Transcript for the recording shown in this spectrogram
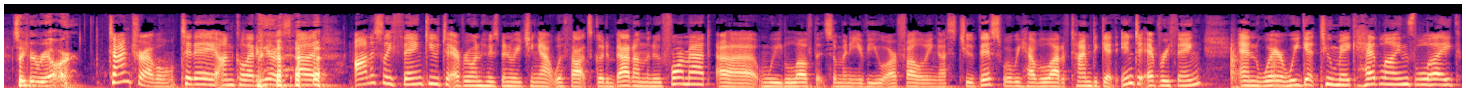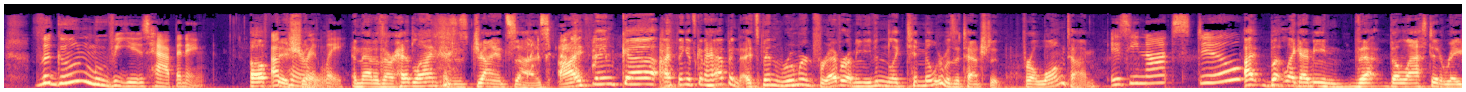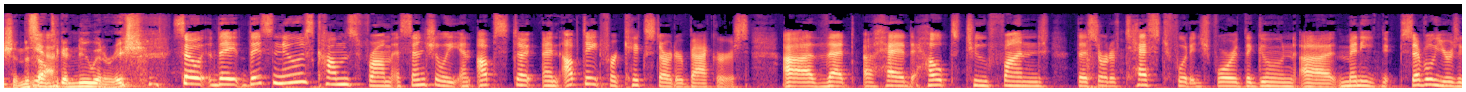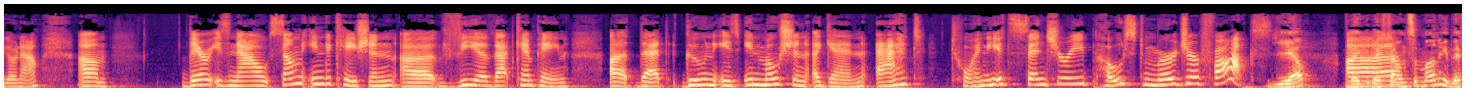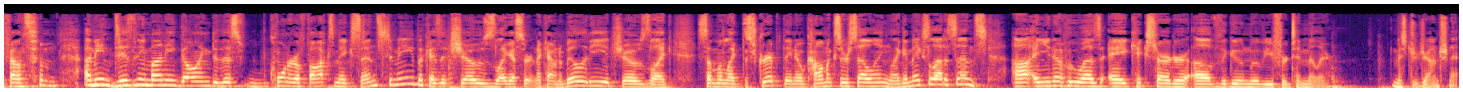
So here we are. Time travel today on Collider Heroes. Uh, honestly, thank you to everyone who's been reaching out with thoughts, good and bad, on the new format. Uh, we love that so many of you are following us to this, where we have a lot of time to get into everything and where we get to make headlines like the Goon movie is happening. Official. Apparently. and that is our headline because it's giant size. I think uh, I think it's going to happen. It's been rumored forever. I mean, even like Tim Miller was attached to it for a long time. Is he not still? I, but like, I mean, that the last iteration. This Yeah. sounds like a new iteration. So they, this news comes from essentially an, upsta- an update for Kickstarter backers uh, that uh, had helped to fund the sort of test footage for the Goon uh, many several years ago now. Um, there is now some indication uh, via that campaign uh, that Goon is in motion again at 20th century post merger Fox. Yep. They, Uh, they found some money. They found some. I mean, Disney money going to this corner of Fox makes sense to me because it shows like a certain accountability. It shows like someone like the script. They know comics are selling. Like it makes a lot of sense. Uh, and you know who was a Kickstarter of the Goon movie for Tim Miller? Mr. Jon Schnepp.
